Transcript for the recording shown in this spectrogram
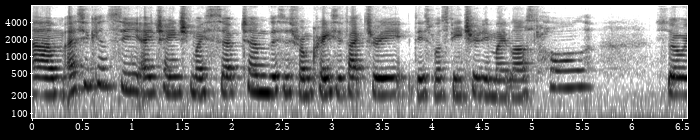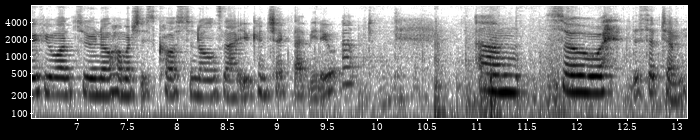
Um, as you can see I changed my septum, this is from Crazy Factory, this was featured in my last haul. So if you want to know how much this costs and all of that, you can check that video out. Um, so, the septum.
